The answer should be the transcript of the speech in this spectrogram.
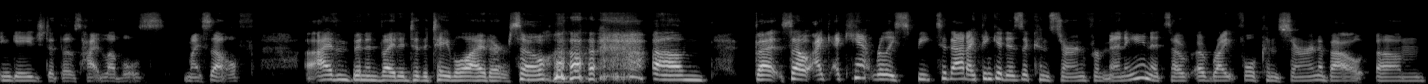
engaged at those high levels myself. I haven't been invited to the table either. So um, but so I, I, can't really speak to that. I think it is a concern for many and it's a, a rightful concern about um,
